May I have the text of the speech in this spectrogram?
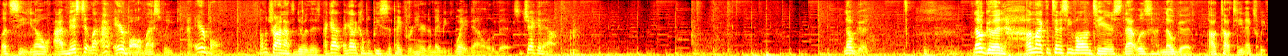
Let's see. You know, I missed it. I airballed last week. I airballed. I'm gonna try not to do it this. I got I got a couple pieces of paper in here to maybe weigh it down a little bit. So check it out. No good. No good. Unlike the Tennessee Volunteers, that was no good. I'll talk to you next week.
